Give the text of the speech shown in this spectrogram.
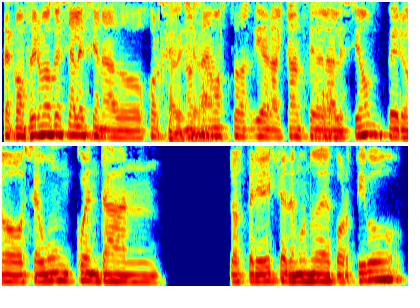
te confirmo que se ha lesionado, Jorge. No sabemos todavía el alcance de la lesión, pero según cuentan los periodistas del mundo deportivo,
